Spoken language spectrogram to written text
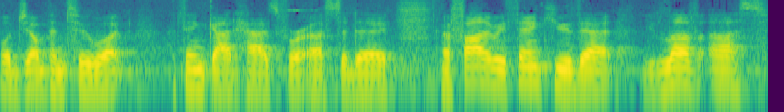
we'll jump into what think God has for us today. Now, Father, we thank you that you love us.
